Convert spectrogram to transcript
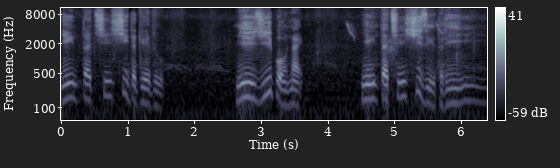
ငြိမ်သက်ခြင်းရှိတကယ်သို့မြေကြီးပေါ်၌ငြိမ်သက်ခြင်းရှိစေတည်း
